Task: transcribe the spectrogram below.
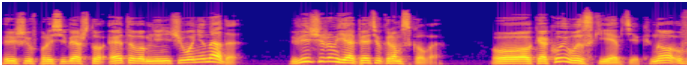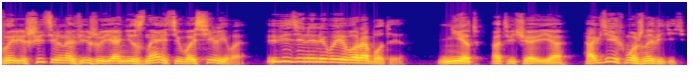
решив про себя, что этого мне ничего не надо. Вечером я опять у Крамского. «О, какой вы скептик! Но вы решительно, вижу я, не знаете Васильева. Видели ли вы его работы?» «Нет», — отвечаю я. «А где их можно видеть?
